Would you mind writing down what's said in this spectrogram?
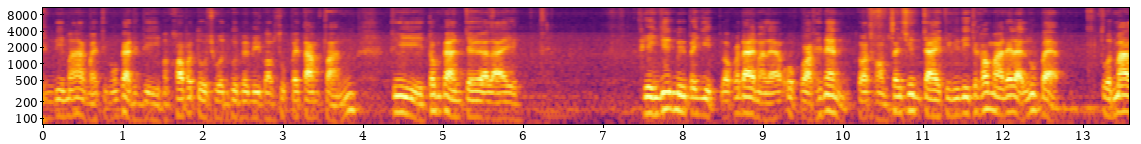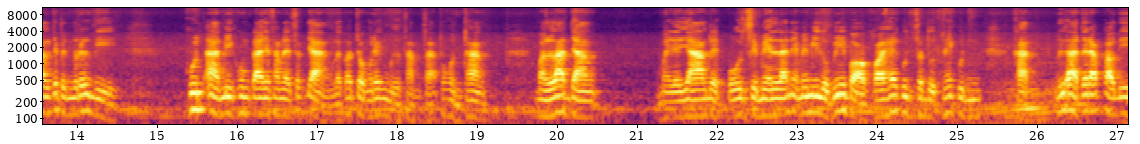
ถึงดีมากหมายถึงโอกาสดีๆมาเคาะประตูชวนคุณไปมีความสุขไปตามฝันที่ต้องการเจออะไร เพียงยื่นมือไปหยิบเราก็ได้มาแล้วอบกอดให้แน่นกอดหอมไส้ชื่นใจสิ่งดีๆจะเข้ามาได้หลายรูปแบบ ส่วนมากแล้วจะเป็นเรื่องดี คุณอาจมีโครงการจะทำอะไรสักอย่าง แล้วก็จงเร่งมือทำซะเพราะหนทาง มันลาดยางไม่ได้ยางด้วยปูนซีเมนต์แล้วเนี่ยไม่มีหลุมไม่มีบ่อคอยให้คุณสะดุดให้คุณขัด หรืออาจได้รับข่าวดี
